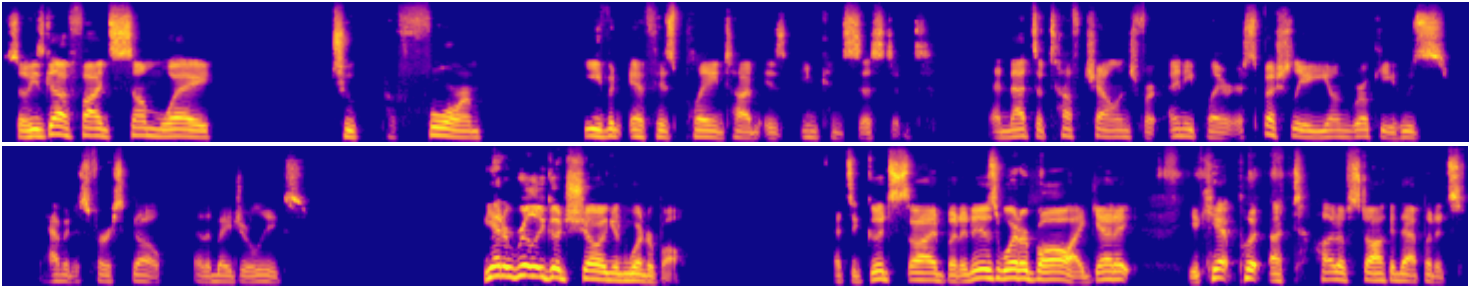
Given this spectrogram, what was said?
So he's got to find some way to perform even if his playing time is inconsistent. And that's a tough challenge for any player, especially a young rookie who's having his first go at the major leagues. He had a really good showing in winter ball. That's a good sign, but it is winter ball. I get it. You can't put a ton of stock in that, but it's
